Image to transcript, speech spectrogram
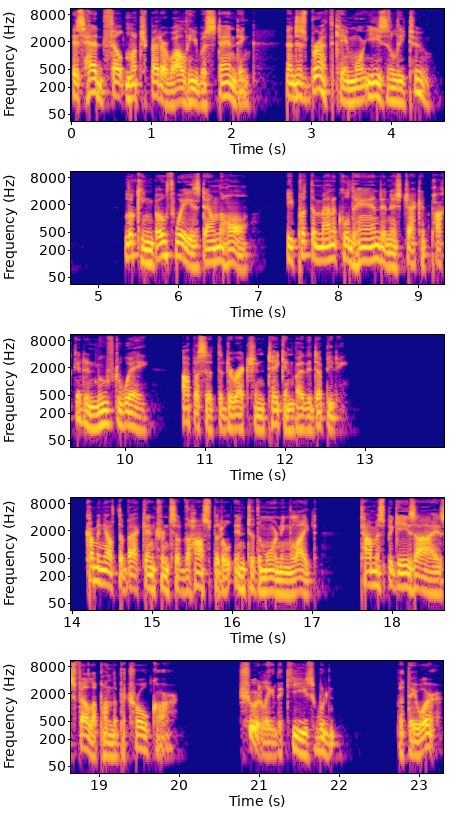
His head felt much better while he was standing, and his breath came more easily, too. Looking both ways down the hall, he put the manacled hand in his jacket pocket and moved away, opposite the direction taken by the deputy. Coming out the back entrance of the hospital into the morning light, Thomas Begay's eyes fell upon the patrol car. Surely the keys wouldn't. But they were.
